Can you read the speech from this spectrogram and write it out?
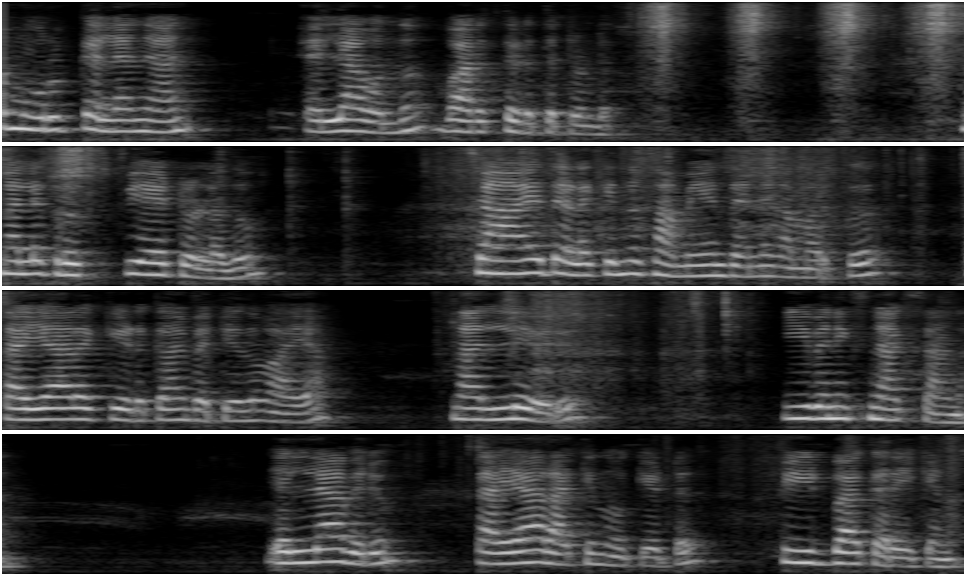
മുറുക്കെല്ലാം ഞാൻ എല്ലാം ഒന്ന് വറുത്തെടുത്തിട്ടുണ്ട്. നല്ല ക്രിസ്പി ആയിട്ടുള്ളതും ചായ തിളയ്ക്കുന്ന സമയം തന്നെ നമുക്ക് തയ്യാറാക്കി എടുക്കാൻ പറ്റിയതുമായ നല്ലൊരു ഈവനിങ് സ്നാക്സ് ആണ്. എല്ലാവരും തയ്യാറാക്കി നോക്കിയിട്ട് ഫീഡ്ബാക്ക് അറിയിക്കണം.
